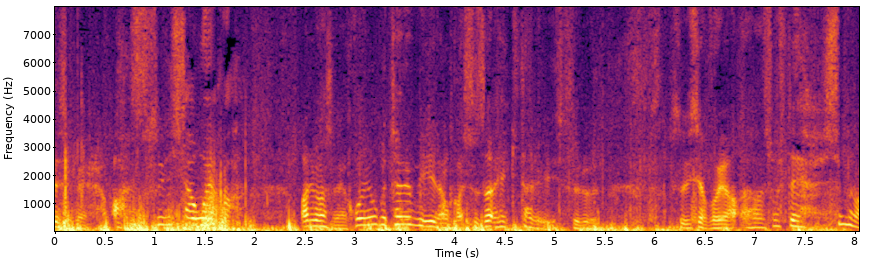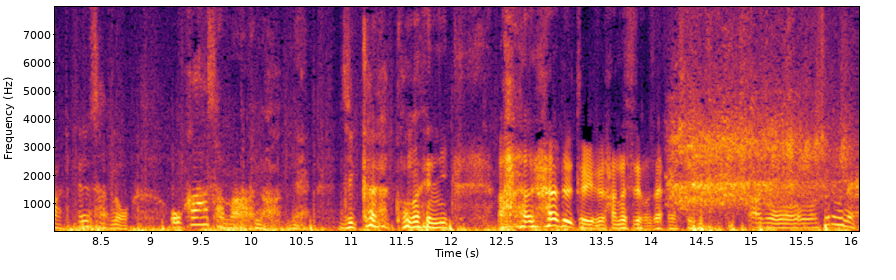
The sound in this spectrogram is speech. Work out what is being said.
ですね。あ水車小屋がありますね。これよくテレビなんか取材来たりする水車小屋。そして志村けんさんのお母様のね実家がこの辺に あるという話でございましてあのそれもね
